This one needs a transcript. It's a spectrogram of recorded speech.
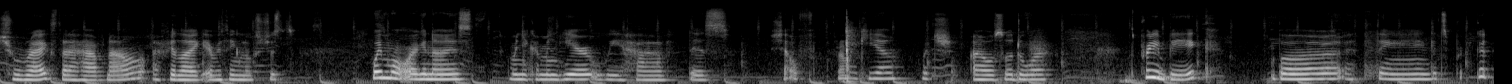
shoe racks that I have now. I feel like everything looks just way more organized. When you come in here we have this shelf from Ikea which I also adore. It's pretty big but I think it's pretty good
